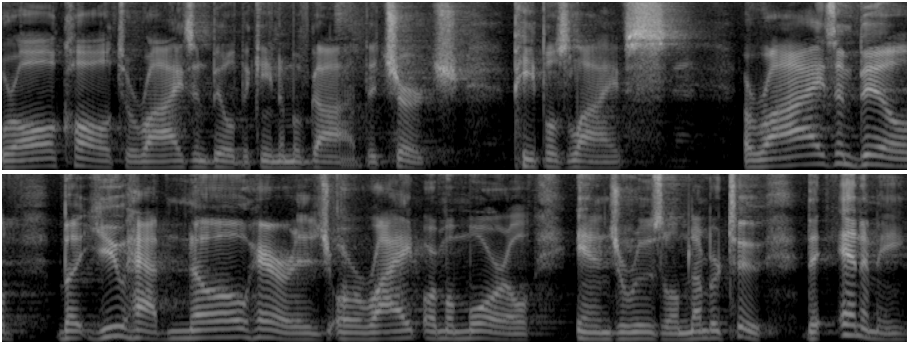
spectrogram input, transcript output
We're all called to rise and build the kingdom of God, the church, people's lives. Arise and build, but you have no heritage or right or memorial in Jerusalem. Number two, the enemy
